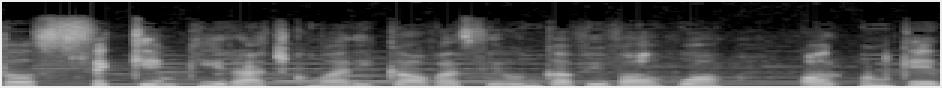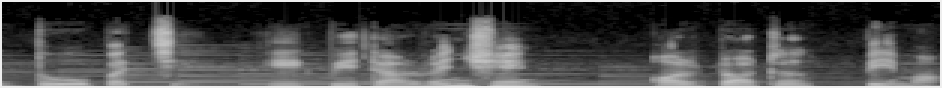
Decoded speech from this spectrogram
तो सिक्किम की राजकुमारी गावा से उनका विवाह हुआ और उनके दो बच्चे, एक बेटा रिंजिंग और डॉटर पेमा।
